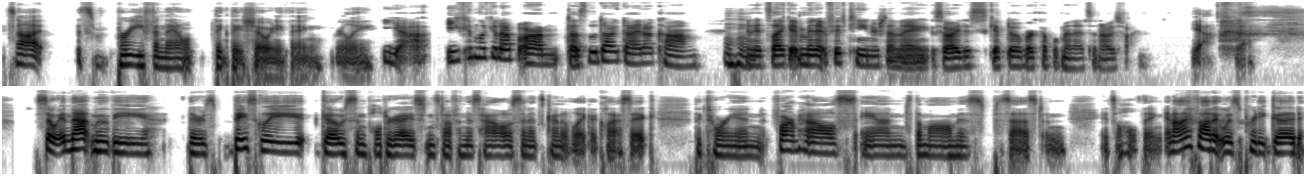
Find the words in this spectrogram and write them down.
It's not. It's brief, and they don't think they show anything really. Yeah. You can look it up on doesthedogdie.com Mhm. and it's like at minute 15 or something. So I just skipped over a couple minutes and I was fine. Yeah, yeah. so in that movie, there's basically ghosts and poltergeists and stuff in this house, and it's kind of like a classic Victorian farmhouse, and the mom is possessed, and it's a whole thing. And I thought it was pretty good.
